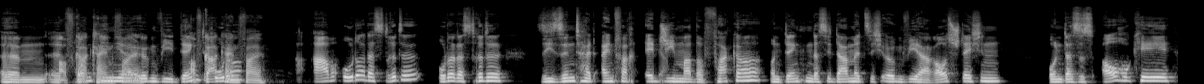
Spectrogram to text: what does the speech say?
ähm, äh, Auf gar keinen Fall. irgendwie denkt. Auf gar oder, keinen Fall. aber oder das dritte, oder das dritte, sie sind halt einfach edgy Motherfucker und denken, dass sie damit sich irgendwie herausstechen und das ist auch okay.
